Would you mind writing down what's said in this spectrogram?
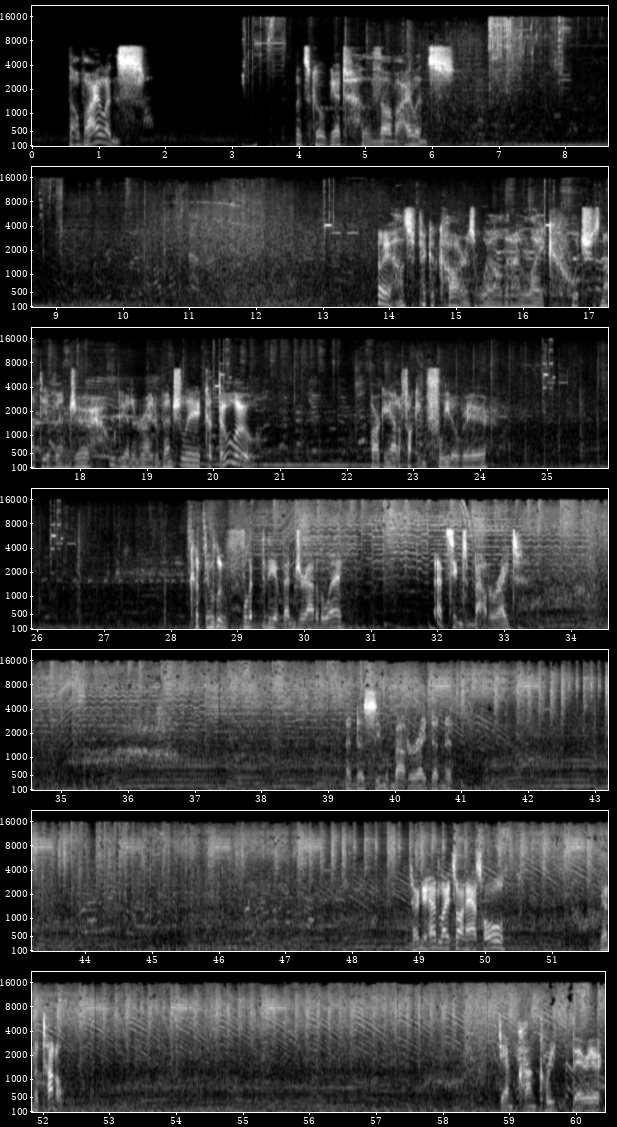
the violence. Let's go get the violence. Oh yeah, let's pick a car as well that I like, which is not the Avenger. We'll get it right eventually. Cthulhu! Parking out a fucking fleet over here. Cthulhu flipped the Avenger out of the way. That seems about right. That does seem about right, doesn't it? Turn your headlights on, asshole! You're in a tunnel. Damn concrete barrier.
